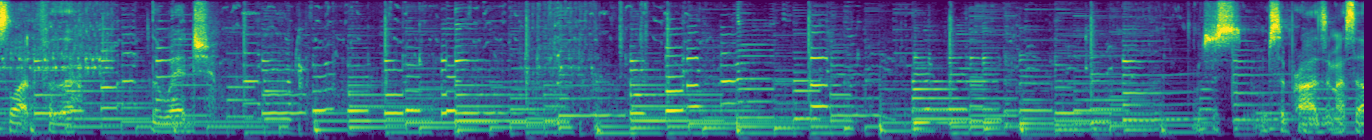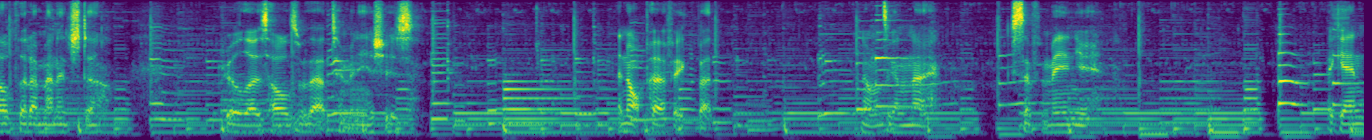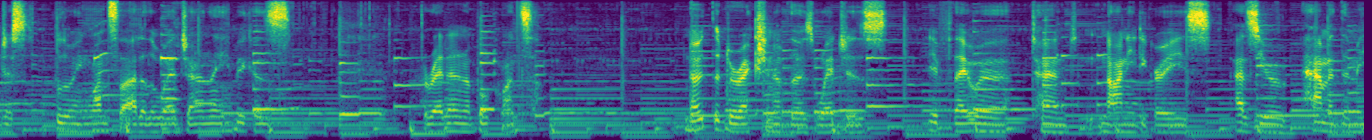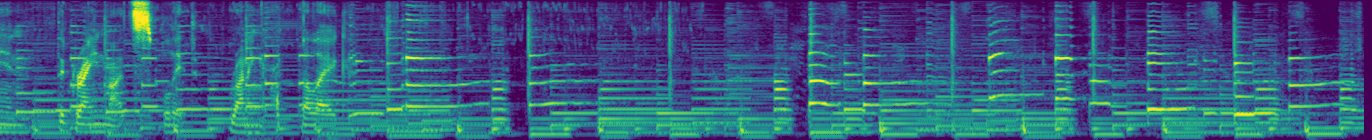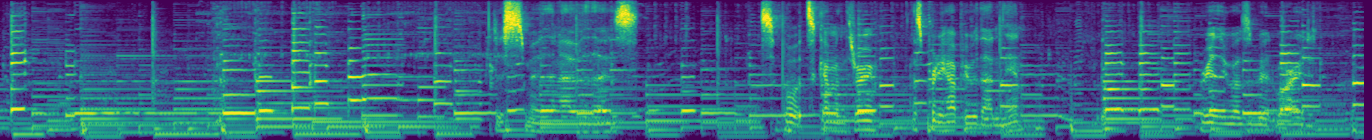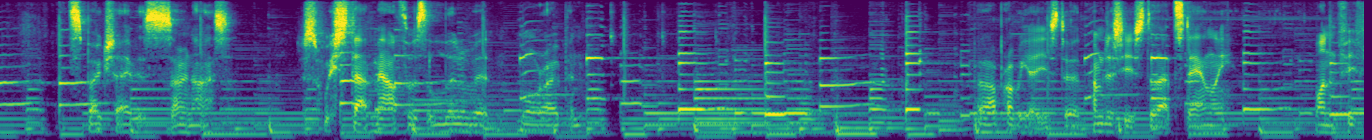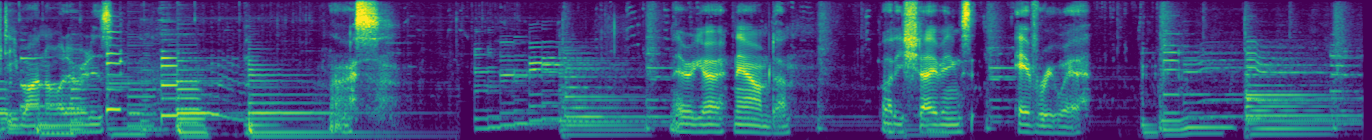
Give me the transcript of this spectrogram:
Slot for the, the wedge. Just surprised at myself that I managed to drill those holes without too many issues. They're not perfect, but no one's gonna know, except for me and you. Again, just gluing one side of the wedge only because I read it in a book once. Note the direction of those wedges. If they were turned 90 degrees, as you hammered them in, the grain might split running up the leg. Through. I was pretty happy with that in the end. Really was a bit worried. Spoke shave is so nice. Just wish that mouth was a little bit more open. But I'll probably get used to it. I'm just used to that Stanley 151 or whatever it is. Nice. There we go. Now I'm done. Bloody shavings everywhere.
